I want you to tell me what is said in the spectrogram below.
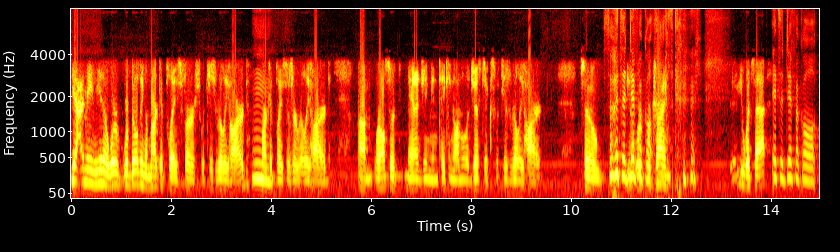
Yeah, I mean, you know, we're we're building a marketplace first, which is really hard. Mm. Marketplaces are really hard. Um, we're also managing and taking on the logistics, which is really hard. So, So it's a you know, we're- we're difficult trying- task. what's that? it's a difficult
